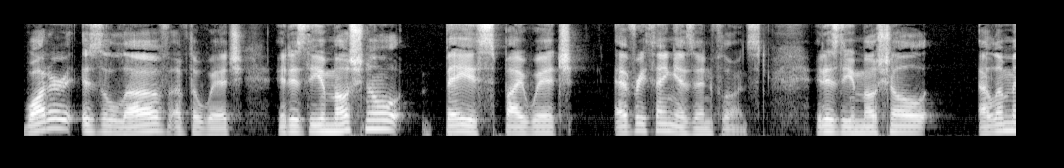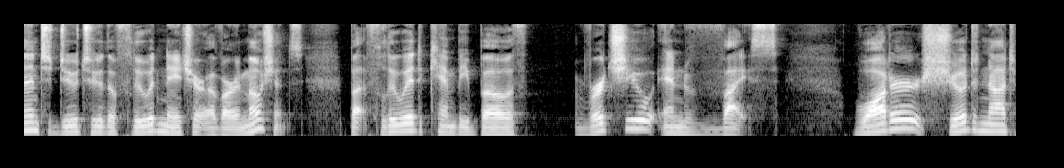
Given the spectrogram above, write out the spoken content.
Water is the love of the witch. It is the emotional base by which everything is influenced. It is the emotional element due to the fluid nature of our emotions. But fluid can be both virtue and vice. Water should not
